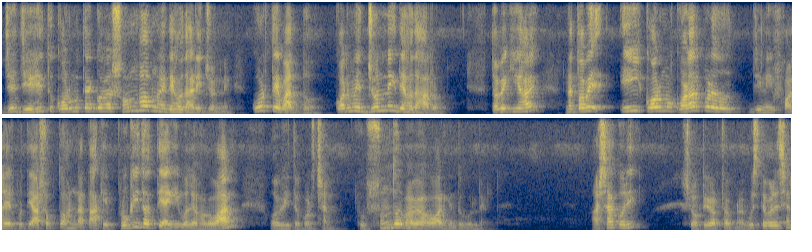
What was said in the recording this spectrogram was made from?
যে, যেহেতু কর্ম ত্যাগ করা সম্ভব নয় দেহধারীর জন্যে, করতে বাধ্য, কর্মের জন্যেই দেহ ধারণ। তবে কি হয়? না, তবে এই কর্ম করার পরেও যিনি ফলের প্রতি আসক্ত হন না, তাকে প্রকৃত ত্যাগী বলে ভগবান অভিহিত করছেন। খুব সুন্দরভাবে ভগবান কিন্তু বললেন। আশা করি শ্লোকটির অর্থ আপনারা বুঝতে পেরেছেন।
